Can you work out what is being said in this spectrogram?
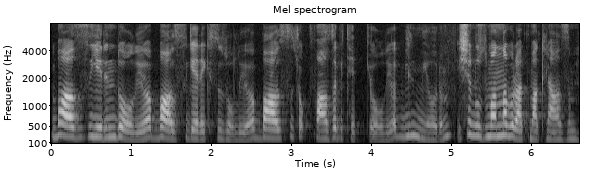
Bazısı yerinde oluyor, bazısı gereksiz oluyor, bazısı çok fazla bir tepki oluyor. Bilmiyorum. İşin uzmanına bırakmak lazım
